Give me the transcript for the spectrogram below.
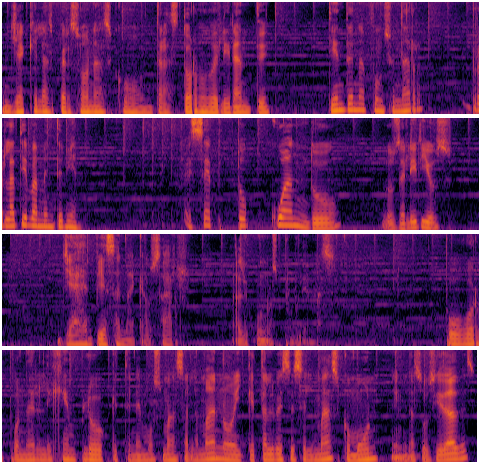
ya que las personas con trastorno delirante tienden a funcionar relativamente bien, excepto cuando los delirios ya empiezan a causar algunos problemas. Por poner el ejemplo que tenemos más a la mano y que tal vez es el más común en las sociedades,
